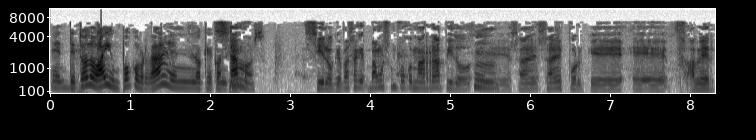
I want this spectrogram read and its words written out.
eh, de todo hay un poco, ¿verdad? En lo que contamos. Sí, lo que pasa es que vamos un poco más rápido, Hmm. eh, ¿sabes? ¿sabes? Porque, eh, a ver,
